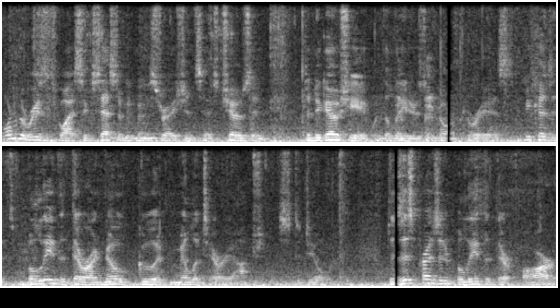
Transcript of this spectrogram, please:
One of the reasons why successive administrations has chosen to negotiate with the leaders of North Korea is because it's believed that there are no good military options to deal with. Does this president believe that there are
